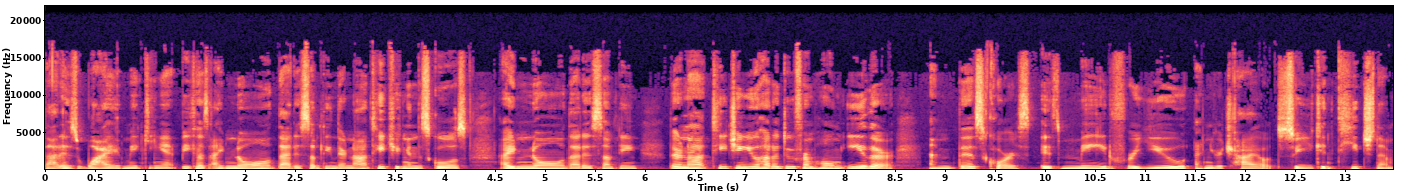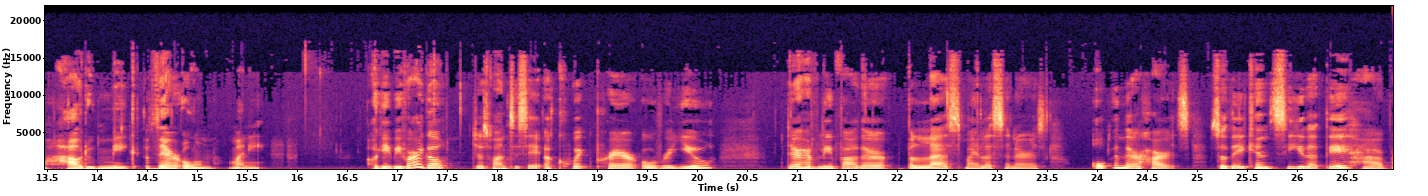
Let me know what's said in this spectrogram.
That is why I'm making it because I know that is something they're not teaching in the schools. I know that is something they're not teaching you how to do from home either. And this course is made for you and your child so you can teach them how to make their own money. Okay, before I go, just want to say a quick prayer over you. Dear Heavenly Father, bless my listeners, open their hearts so they can see that they have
